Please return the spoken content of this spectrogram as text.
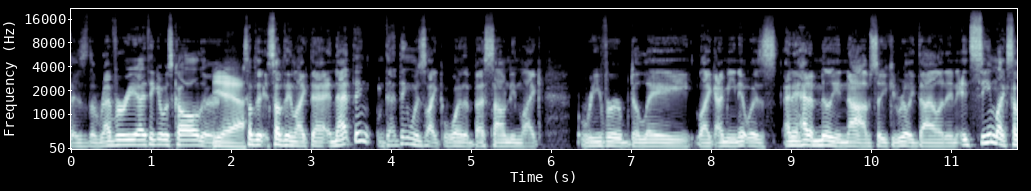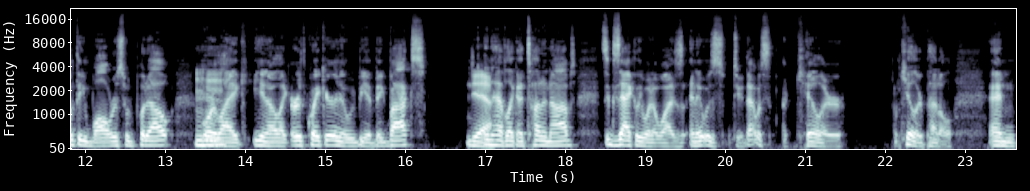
is the Reverie I think it was called or Yeah. something something like that. And that thing that thing was like one of the best sounding like reverb delay like i mean it was and it had a million knobs so you could really dial it in it seemed like something walrus would put out or Mm-hmm. like you know like earthquaker and it would be a big box yeah, and have like a ton of knobs. It's exactly what it was, and it was, dude, that was a killer, killer pedal. And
